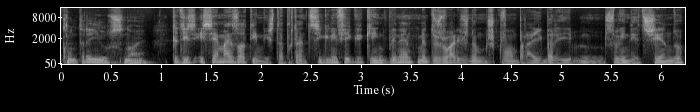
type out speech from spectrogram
contraiu-se, não é? Portanto, isso, isso, é mais otimista. Portanto, significa que, independentemente dos vários números que vão para aí subindo e descendo,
